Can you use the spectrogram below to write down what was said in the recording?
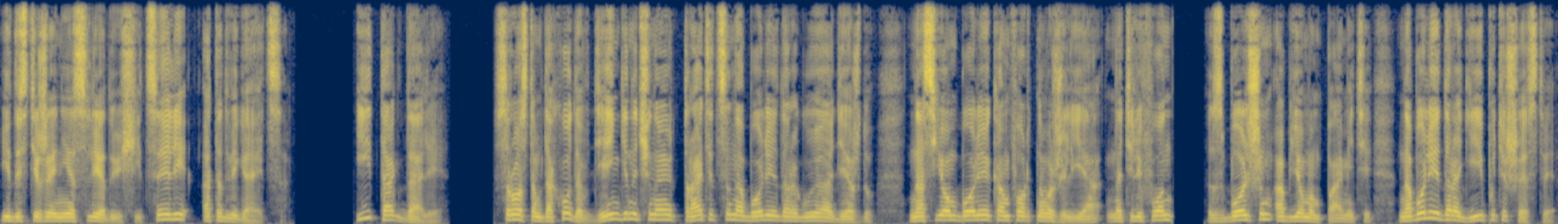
и достижение следующей цели отодвигается и так далее. С ростом доходов деньги начинают тратиться на более дорогую одежду, на съем более комфортного жилья, на телефон с большим объемом памяти, на более дорогие путешествия.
